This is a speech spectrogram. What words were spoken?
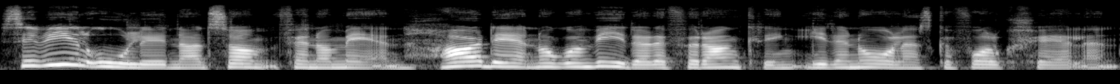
Civil olydnad som fenomen, har det någon vidare förankring i den åländska folksjälen?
